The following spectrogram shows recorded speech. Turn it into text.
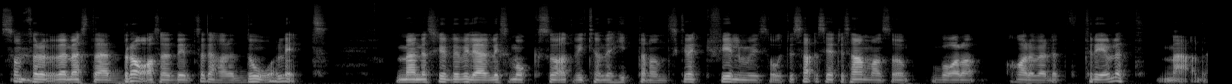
Som för det mesta är bra. Så det är inte så att jag har det dåligt. Men jag skulle vilja liksom också att vi kunde hitta någon skräckfilm vi såg tillsa- ser tillsammans och bara ha det väldigt trevligt med.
